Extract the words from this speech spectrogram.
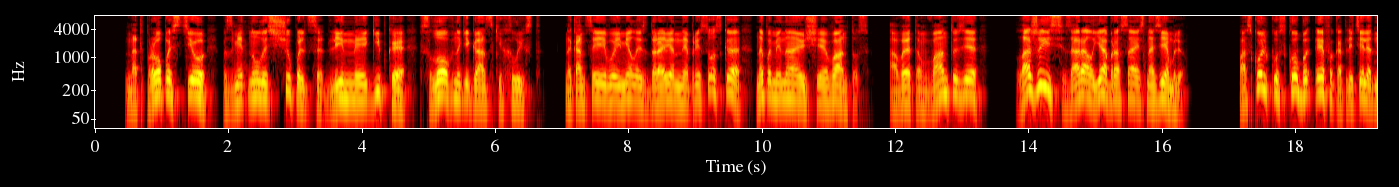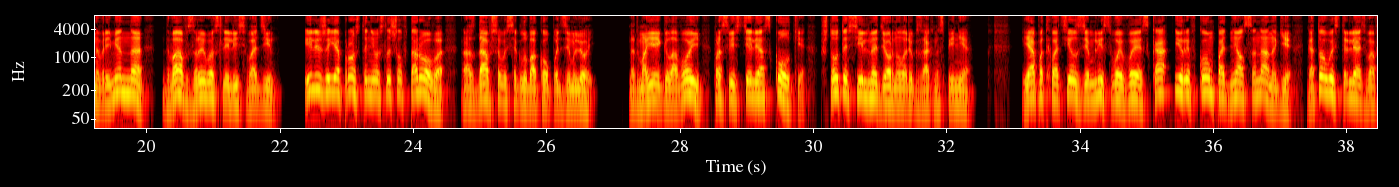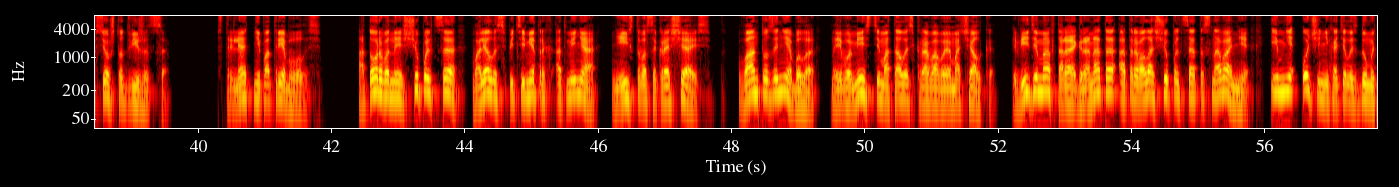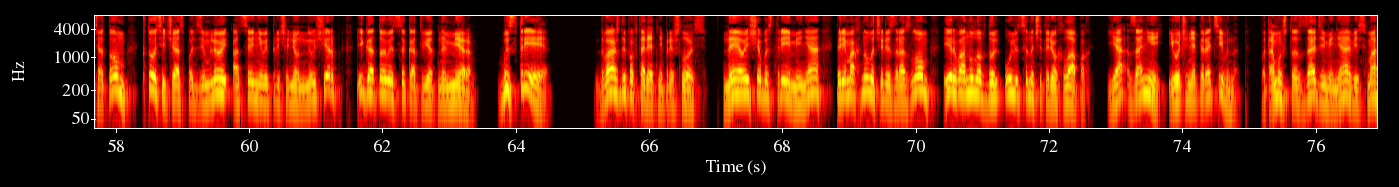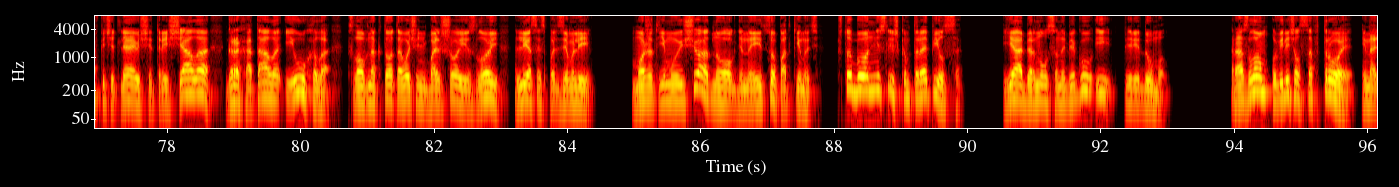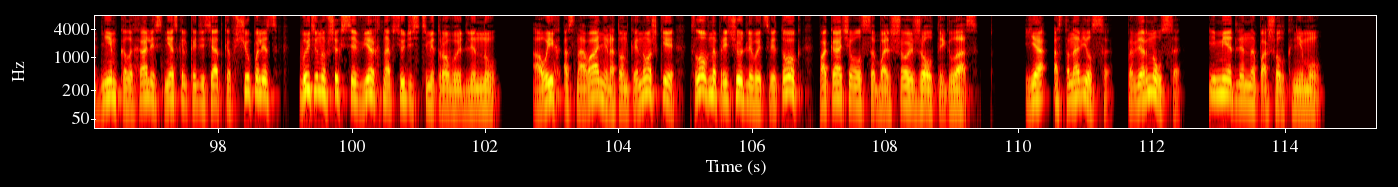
Над пропастью взметнулось щупальце, длинное и гибкое, словно гигантский хлыст. На конце его имелась здоровенная присоска, напоминающая вантус. А в этом вантузе... «Ложись!» — заорал я, бросаясь на землю. Поскольку скобы эфок отлетели одновременно, два взрыва слились в один. Или же я просто не услышал второго, раздавшегося глубоко под землей. Над моей головой просвистели осколки, что-то сильно дернуло рюкзак на спине. Я подхватил с земли свой ВСК и рывком поднялся на ноги, готовый стрелять во все, что движется. Стрелять не потребовалось. Оторванное щупальце валялось в пяти метрах от меня, неистово сокращаясь. Вантуза не было, на его месте моталась кровавая мочалка. Видимо, вторая граната оторвала щупальца от основания, и мне очень не хотелось думать о том, кто сейчас под землей оценивает причиненный ущерб и готовится к ответным мерам. Быстрее! Дважды повторять не пришлось. Нео еще быстрее меня перемахнула через разлом и рванула вдоль улицы на четырех лапах. Я за ней и очень оперативно потому что сзади меня весьма впечатляюще трещало, грохотало и ухало, словно кто-то очень большой и злой лез из-под земли. Может, ему еще одно огненное яйцо подкинуть, чтобы он не слишком торопился? Я обернулся на бегу и передумал. Разлом увеличился втрое, и над ним колыхались несколько десятков щупалец, вытянувшихся вверх на всю десятиметровую длину а у их основания на тонкой ножке, словно причудливый цветок, покачивался большой желтый глаз. Я остановился, повернулся и медленно пошел к нему.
